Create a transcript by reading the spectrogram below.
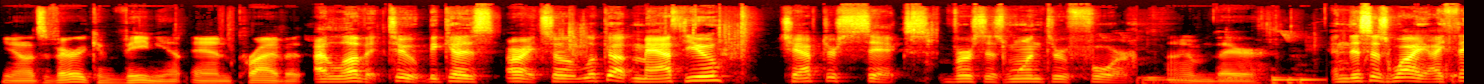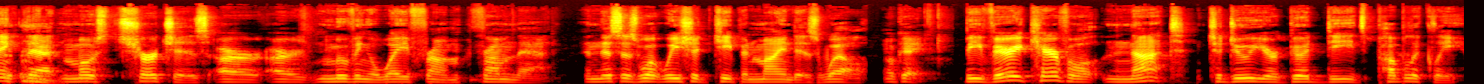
You know, it's very convenient and private. I love it too because all right, so look up Matthew chapter 6 verses 1 through 4. I am there. And this is why I think that most churches are are moving away from from that. And this is what we should keep in mind as well. Okay. Be very careful not to do your good deeds publicly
